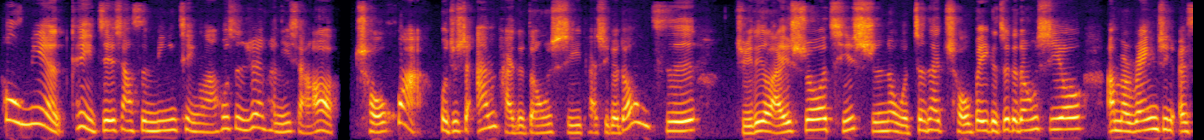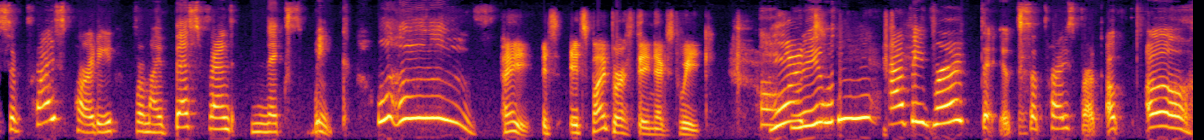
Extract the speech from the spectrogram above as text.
后面可以接像是 meeting 啦，或是任何你想要筹划或者是安排的东西，它是一个动词。举例来说，其实呢，我正在筹备一个这个东西哦。I'm arranging a surprise party for my best friend next week. Woohoo! Hey, it's it's my birthday next week. Oh, What? Really? Happy birthday! It's surprise birthday. Oh, oh.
